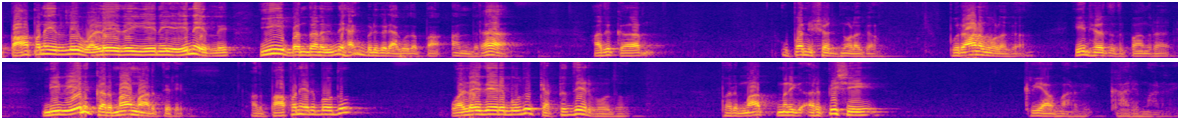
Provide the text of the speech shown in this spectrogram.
ಪಾಪನೇ ಇರಲಿ, ಒಳ್ಳೆಯದೇ, ಏನೇ ಏನೇ ಇರಲಿ, ಈ ಬಂಧನದಿಂದ ಹೆಂಗೆ ಬಿಡುಗಡೆ ಆಗೋದಪ್ಪ ಅಂದ್ರೆ ಅದಕ್ಕೆ ಉಪನಿಷತ್ನೊಳಗೆ ಪುರಾಣದೊಳಗೆ ಏನು ಹೇಳ್ತದಪ್ಪ ಅಂದ್ರೆ, ನೀವೇನು ಕರ್ಮ ಮಾಡ್ತೀರಿ, ಅದು ಪಾಪನೇ ಇರ್ಬೋದು, ಒಳ್ಳೆಯದೇ ಇರ್ಬೋದು, ಕೆಟ್ಟದ್ದೇ ಇರ್ಬೋದು, ಪರಮಾತ್ಮನಿಗೆ ಅರ್ಪಿಸಿ ಕ್ರಿಯಾ ಮಾಡಿರಿ, ಕಾರ್ಯ ಮಾಡಿರಿ.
